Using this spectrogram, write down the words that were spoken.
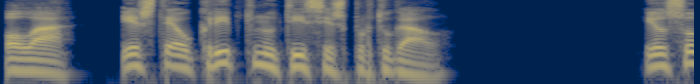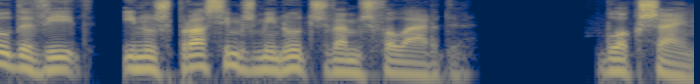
Olá, este é o Cripto Notícias Portugal. Eu sou o David e nos próximos minutos vamos falar de blockchain.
